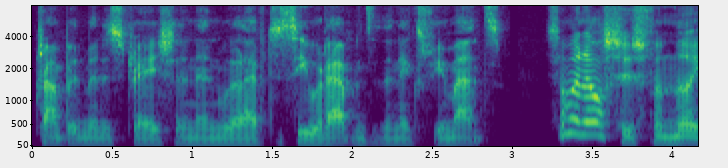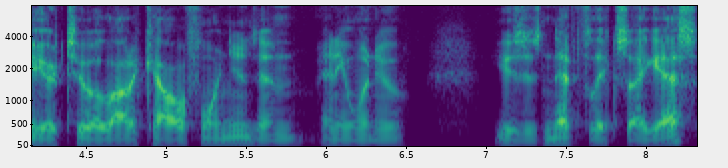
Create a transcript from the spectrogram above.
Trump administration, and we'll have to see what happens in the next few months. Someone else who's familiar to a lot of Californians and anyone who uses Netflix, I guess,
